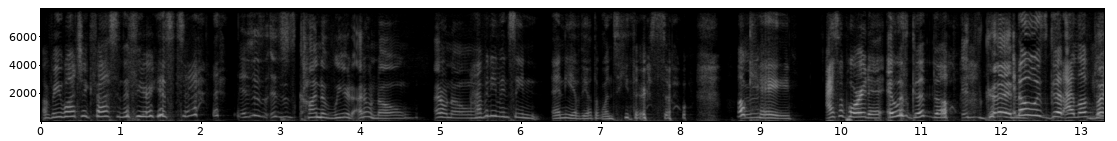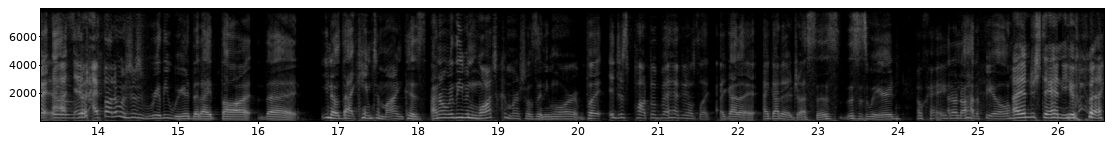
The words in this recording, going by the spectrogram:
"Are we watching Fast and the Furious 10? It's just it's just kind of weird. I don't know. I don't know. I haven't even seen any of the other ones either. So, okay, I support it. It was good though. it's good. No, it was good. I loved but it. It I, good. I thought it was just really weird that I thought that you know that came to mind because I don't really even watch commercials anymore. But it just popped up in my head, and I was like, I gotta, I gotta address this. This is weird. okay, I don't know how to feel. I understand you, but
